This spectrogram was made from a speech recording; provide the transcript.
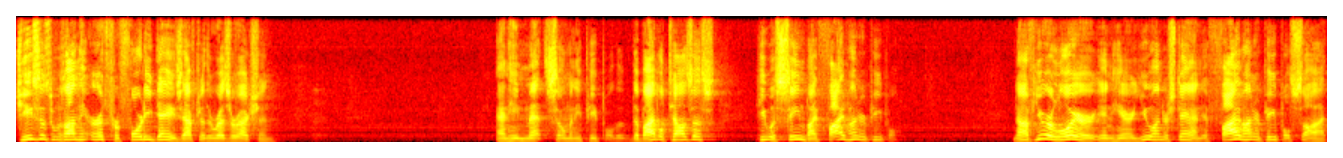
Jesus was on the earth for 40 days after the resurrection, and he met so many people. The Bible tells us he was seen by 500 people. Now, if you're a lawyer in here, you understand if 500 people saw it,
